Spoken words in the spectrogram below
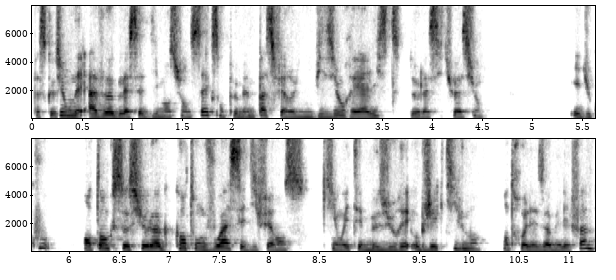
parce que si on est aveugle à cette dimension de sexe, on ne peut même pas se faire une vision réaliste de la situation. Et du coup, en tant que sociologue, quand on voit ces différences qui ont été mesurées objectivement entre les hommes et les femmes,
